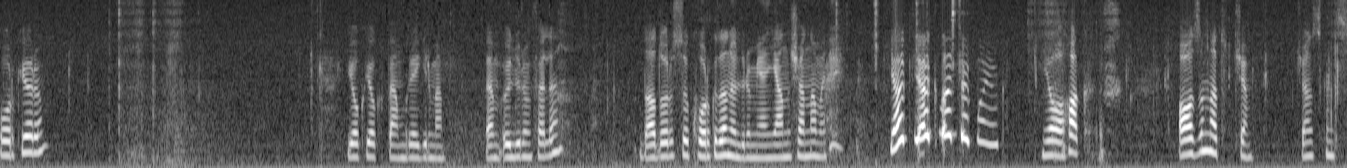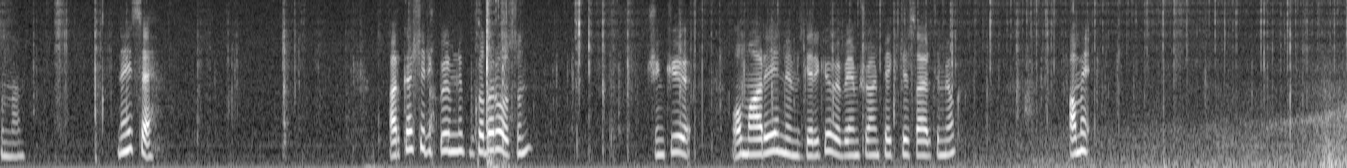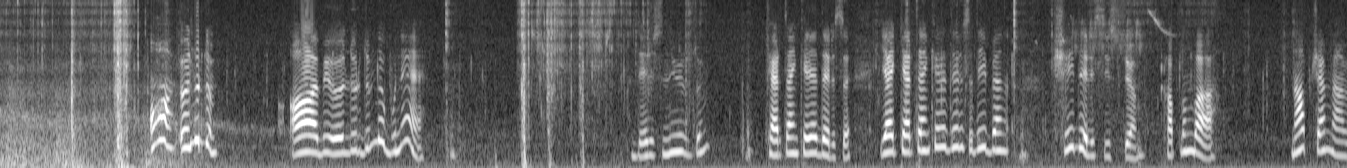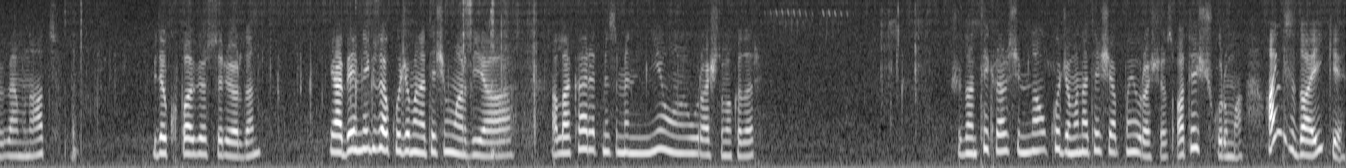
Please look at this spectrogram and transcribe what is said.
Korkuyorum. Yok yok ben buraya girmem. Ben ölürüm falan. Daha doğrusu korkudan ölürüm yani yanlış anlamayın. yak yak lan çakma yok. Ya hak. Ağzımla tutacağım. Can sıkıntısından. Neyse. Arkadaşlar ilk bölümlük bu kadar olsun. Çünkü o mağaraya inmemiz gerekiyor ve benim şu an pek cesaretim yok. Ama Aha öldürdüm. Abi öldürdüm de bu ne? Derisini yüzdüm. Kertenkele derisi. Ya kertenkele derisi değil ben şey derisi istiyorum. Kaplumbağa. Ne yapacağım ya abi ben bunu at. Bir de kupa gösteriyor oradan. Ya benim ne güzel kocaman ateşim vardı ya. Allah kahretmesin ben niye ona uğraştım o kadar. Şuradan tekrar şimdi o kocaman ateş yapmaya uğraşacağız. Ateş çukuru mu? Hangisi daha iyi ki?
